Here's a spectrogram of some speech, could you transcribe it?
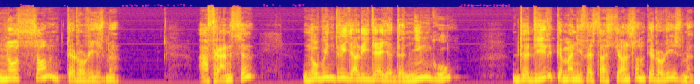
no són terrorisme. A França no vindria l'idea de ningú de dir que manifestacions són terrorisme,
